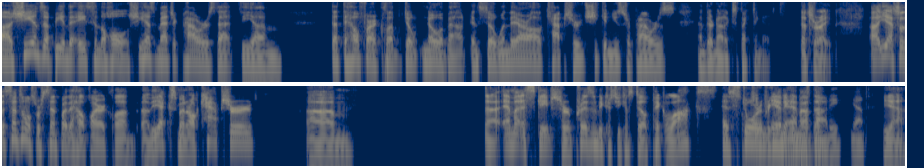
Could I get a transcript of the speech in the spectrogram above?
uh, she ends up being the ace in the hole. She has magic powers that the um that the Hellfire Club don't know about, and so when they are all captured, she can use her powers, and they're not expecting it. That's right. Uh, yeah. So the Sentinels were sent by the Hellfire Club. Uh, the X Men are all captured. Um, uh, Emma escapes her prison because she can still pick locks. As Storm in Emma's about that. body. Yeah. Yeah.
